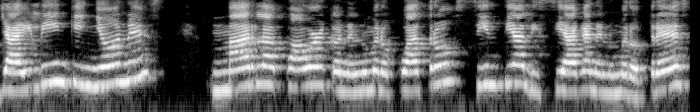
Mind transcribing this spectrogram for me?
Yailin Quiñones, Marla Power con el número 4, Cintia Lisiaga en el número 3,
